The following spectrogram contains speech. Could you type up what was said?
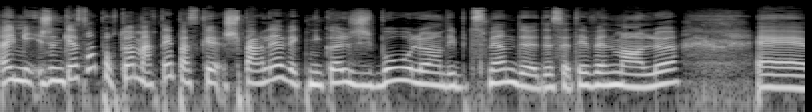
Hey, mais j'ai une question pour toi, Martin, parce que je parlais avec Nicole Gibault là, en début de semaine de, de cet événement-là. Euh,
